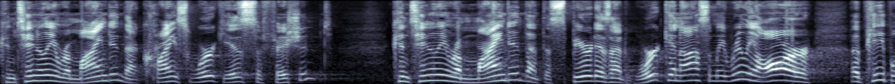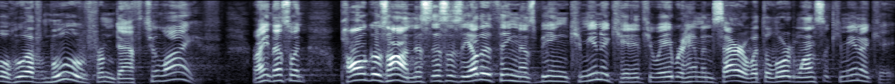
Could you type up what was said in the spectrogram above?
continually reminded that Christ's work is sufficient, continually reminded that the Spirit is at work in us, and we really are a people who have moved from death to life, right? That's what Paul goes on. This, this is the other thing that's being communicated through Abraham and Sarah, what the Lord wants to communicate.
